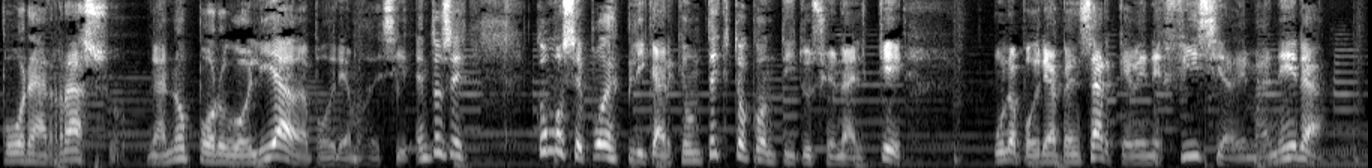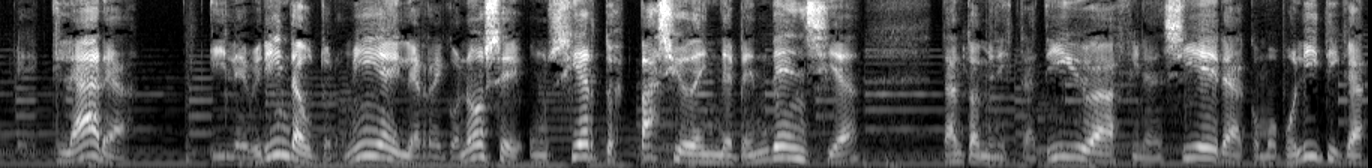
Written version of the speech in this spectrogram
por arraso, ganó por goleada, podríamos decir. Entonces, ¿cómo se puede explicar que un texto constitucional que uno podría pensar que beneficia de manera eh, clara y le brinda autonomía y le reconoce un cierto espacio de independencia, tanto administrativa, financiera como política,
